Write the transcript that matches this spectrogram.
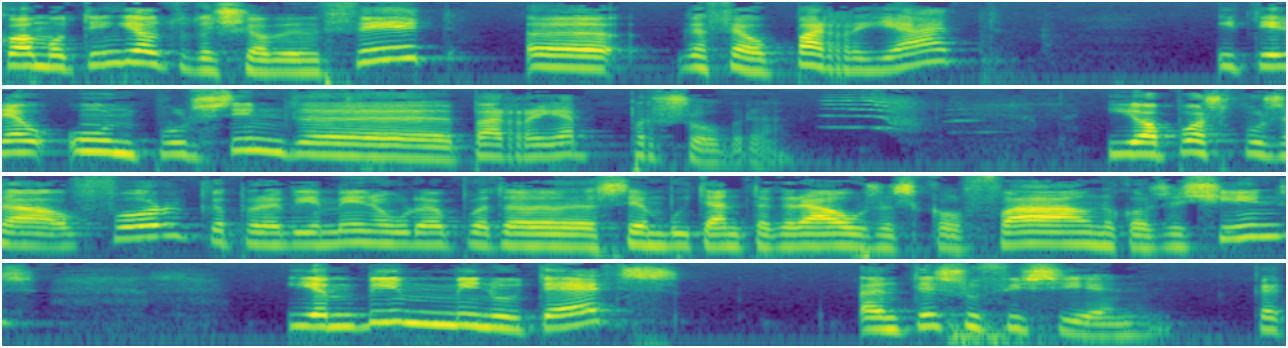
Com ho tingueu tot això ben fet, eh, agafeu pa ratllat i tireu un polsim de pa ratllat per sobre. I ho pots posar al forn, que prèviament haureu posat a 180 graus escalfar, una cosa així, i en 20 minutets en té suficient que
